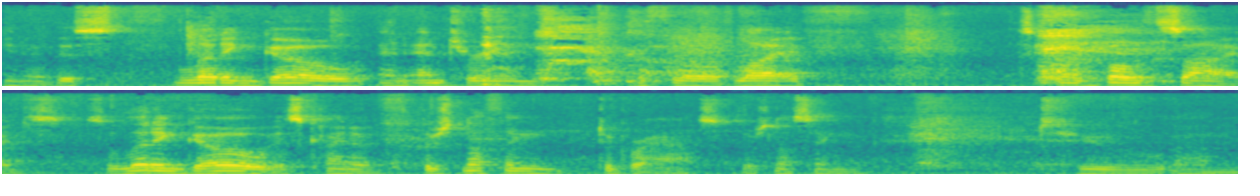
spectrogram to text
know, this letting go and entering the flow of life. It's kind of both sides. So letting go is kind of there's nothing to grasp. There's nothing to um,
